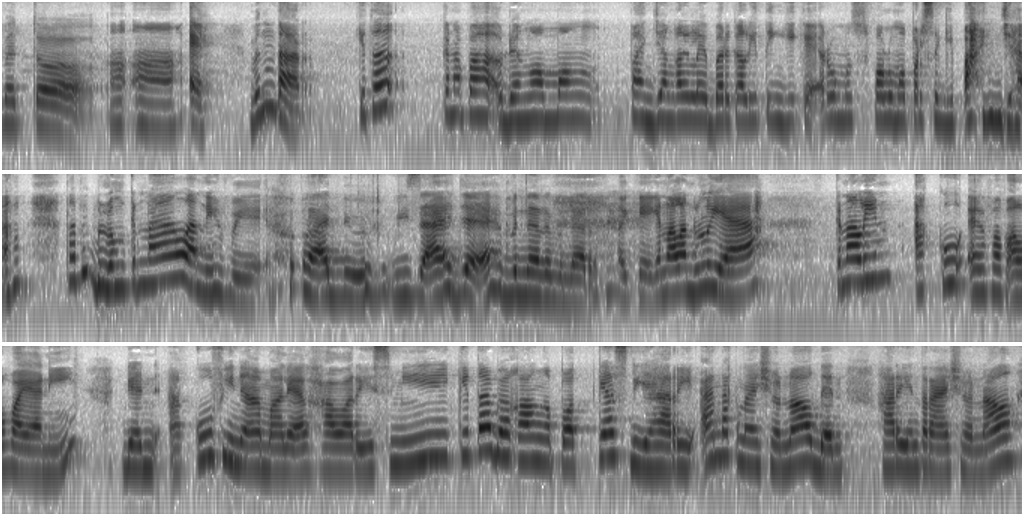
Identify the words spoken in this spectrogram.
Betul. Uh -uh. Eh, bentar. Kita kenapa udah ngomong panjang kali lebar kali tinggi kayak rumus volume persegi panjang. Tapi belum kenalan nih Vi waduh bisa aja ya. Benar-benar oke kenalan dulu ya Kenalin, aku Eva Alfayani dan aku Vina Amalia Al Hawarismi. Kita bakal ngepodcast di Hari Anak Nasional dan Hari Internasional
